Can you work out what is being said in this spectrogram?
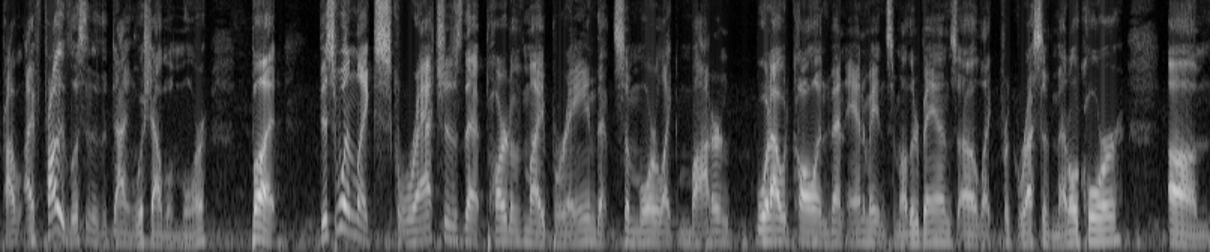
probably I've probably listened to the Dying Wish album more, but this one like scratches that part of my brain that some more like modern what I would call invent animate and some other bands uh, like progressive metalcore. Um,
